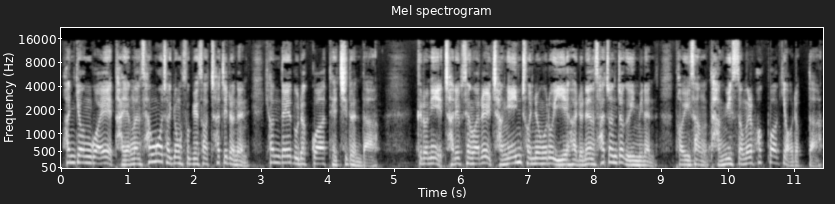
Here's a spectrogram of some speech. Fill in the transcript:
환경과의 다양한 상호작용 속에서 찾으려는 현대의 노력과 대치된다. 그러니 자립생활을 장애인 전용으로 이해하려는 사전적 의미는 더 이상 당위성을 확보하기 어렵다.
